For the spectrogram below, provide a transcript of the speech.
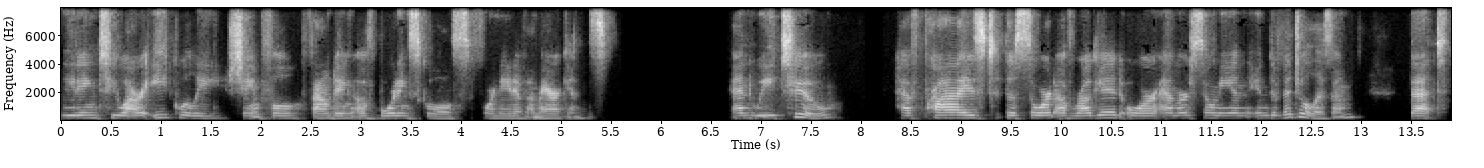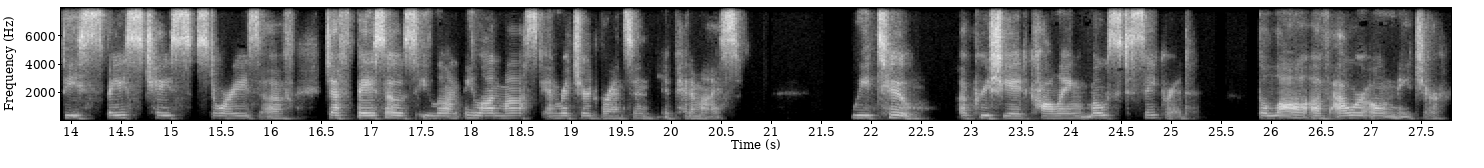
leading to our equally shameful founding of boarding schools for Native Americans. And we too have prized the sort of rugged or Emersonian individualism that the space chase stories of Jeff Bezos, Elon, Elon Musk, and Richard Branson epitomize. We too appreciate calling most sacred the law of our own nature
